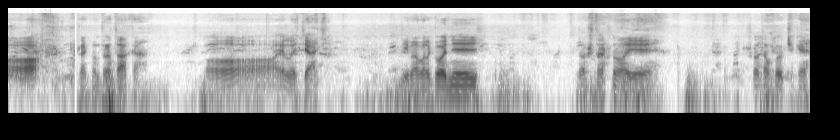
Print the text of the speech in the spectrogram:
О, контратака. О, і летять. Діма Великодній. До штрафної. Що там, хлопчики?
